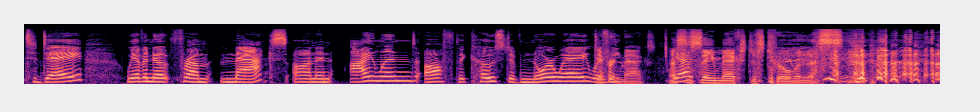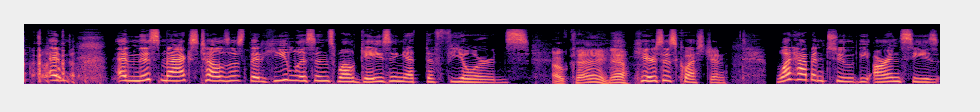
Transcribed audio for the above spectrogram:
Today, we have a note from Max on an island off the coast of Norway. Where Different he, Max. That's Yes. the same Max just trolling us. and and this Max tells us that he listens while gazing at the fjords. okay. Yeah. Here's his question. What happened to the RNC's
